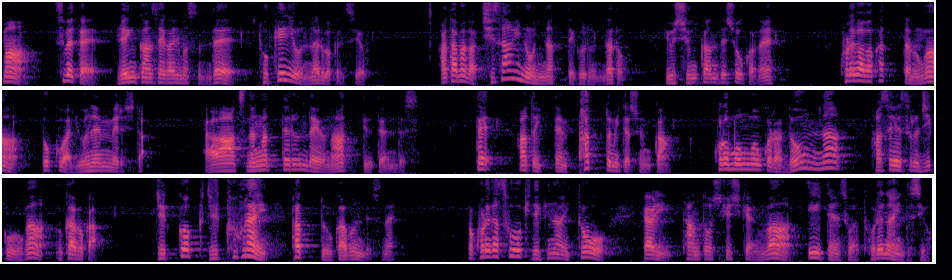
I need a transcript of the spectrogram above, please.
まあ全て連関性がありますんで解けるようになるわけですよ。頭が小さい脳になってくるんだという瞬間でしょうかね。これが分かったのが僕は4年目でした。ああつながってるんだよなっていう点です。であと1点パッと見た瞬間この文言からどんな派生する事項が浮かぶか。10個 ,10 個ぐらいパッと浮かぶんですね。これが早期できないとやはり担当式試験はいい点数は取れないんですよ。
